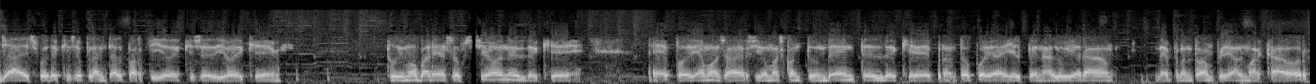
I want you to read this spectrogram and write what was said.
Ya después de que se plantea el partido, de que se dio, de que tuvimos varias opciones, de que eh, podríamos haber sido más contundentes, de que de pronto por ahí el penal hubiera de pronto ampliado el marcador.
